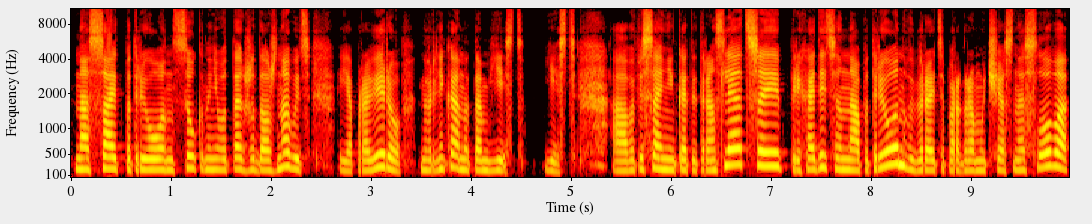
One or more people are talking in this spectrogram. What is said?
на сайт Patreon. Ссылка на него также должна быть. Я проверю. Наверняка она там есть есть а, в описании к этой трансляции. Переходите на Patreon, выбирайте программу «Честное слово»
